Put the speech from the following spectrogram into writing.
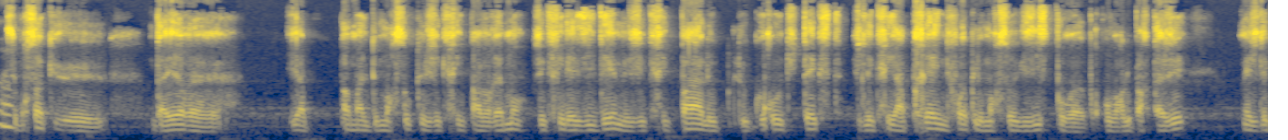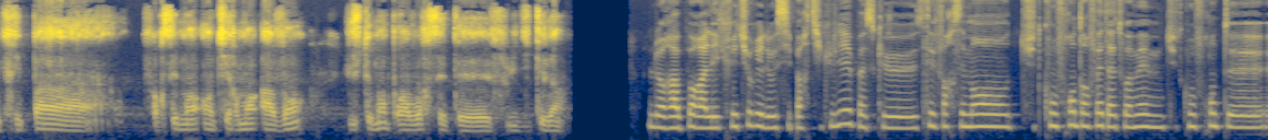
Ouais. C'est pour ça que d'ailleurs euh, il y a pas mal de morceaux que j'écris pas vraiment. J'écris les idées, mais j'écris pas le, le gros du texte, je l'écris après, une fois que le morceau existe pour, euh, pour pouvoir le partager. Mais je l'écris pas forcément entièrement avant, justement pour avoir cette euh, fluidité-là. Le rapport à l'écriture, il est aussi particulier parce que t'es forcément, tu te confrontes en fait à toi-même, tu te confrontes euh,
